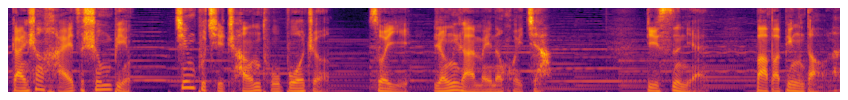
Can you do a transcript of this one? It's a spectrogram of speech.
赶上孩子生病，经不起长途波折，所以仍然没能回家。第四年，爸爸病倒了，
